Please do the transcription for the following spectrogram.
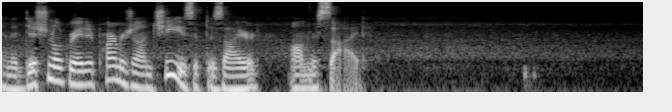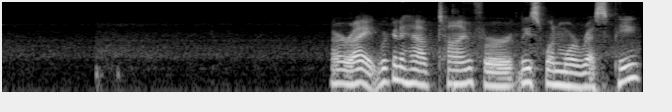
and additional grated Parmesan cheese if desired on the side. All right, we're going to have time for at least one more recipe.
